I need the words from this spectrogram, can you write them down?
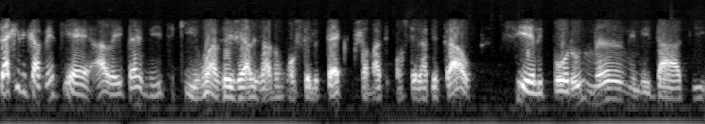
tecnicamente é. A lei permite que, uma vez realizado um conselho técnico, chamado de conselho arbitral, se ele, por unanimidade,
